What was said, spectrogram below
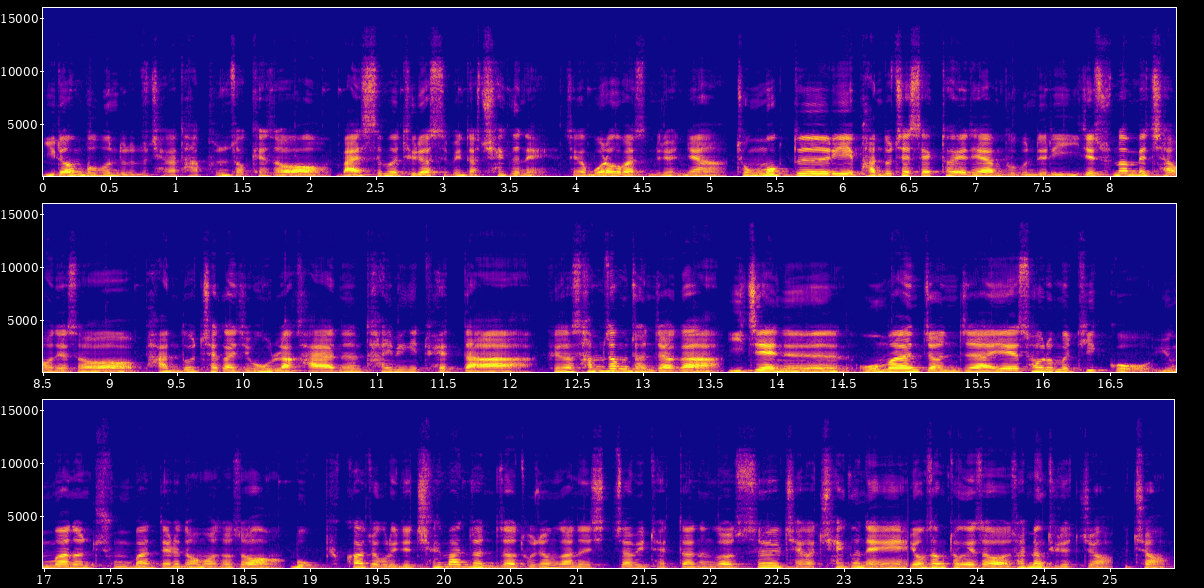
이런 부분들도 제가 다 분석해서 말씀을 드렸습니다. 최근에 제가 뭐라고 말씀드렸냐? 종목들이 반도체 섹터에 대한 부분들이 이제 순환매 차원에서 반도체가 지금 올라가는 타이밍이 됐다. 그래서 삼성전자가 이제는 5만 전자의 서름을 딛고 6만 원 중반대를 넘어서서 목표가적으로 이제 7만 전자 도전 가는 시점이 됐다는 것을 제가 최근에 영상 통해서 설명드렸죠. 그쵸?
